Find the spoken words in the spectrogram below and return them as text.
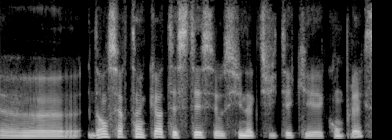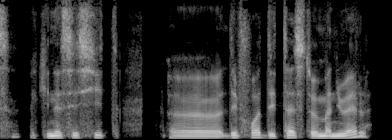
Euh, dans certains cas, tester, c'est aussi une activité qui est complexe, qui nécessite euh, des fois des tests manuels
